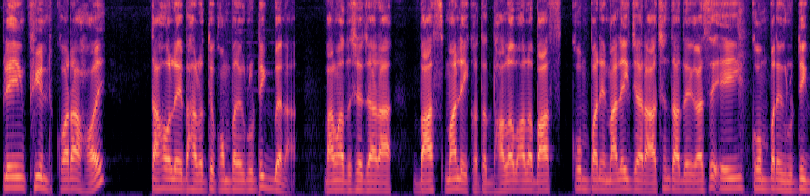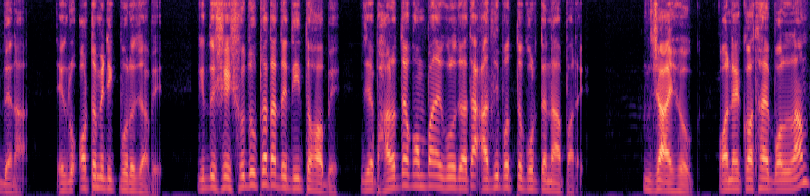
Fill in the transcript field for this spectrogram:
প্লেইং ফিল্ড করা হয়, তাহলে ভারতীয় কোম্পানিগুলো টিকবে না। বাংলাদেশে যারা বাস মালিক, অর্থাৎ ভালো ভালো বাস কোম্পানির মালিক যারা আছেন, তাদের কাছে এই কোম্পানিগুলো টিকবে না। এগুলো অটোমেটিক পড়ে যাবে। কিন্তু সেই সুযোগটা তাদের দিতে হবে যে ভারতীয় কোম্পানিগুলো যাতে আধিপত্য করতে না পারে। যাই হোক, অনেক কথাই বললাম।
